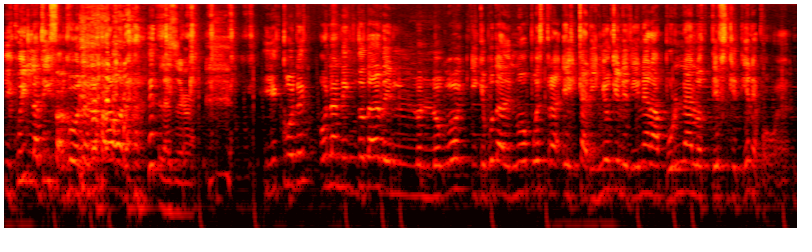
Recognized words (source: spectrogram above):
Y Queen Latifah como la narradora. La. Y es como una, anécdota de los locos y que puta de nuevo muestra el cariño que le tiene a la purna a los devs que tiene, pues weón.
